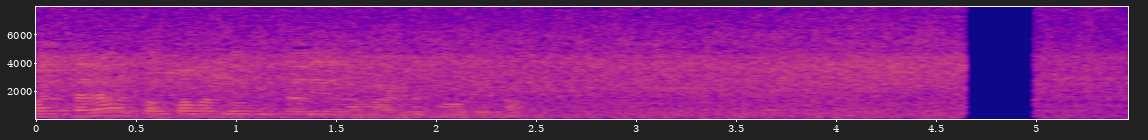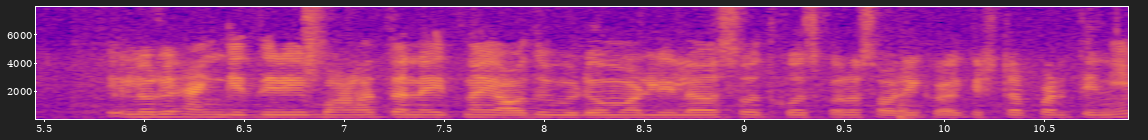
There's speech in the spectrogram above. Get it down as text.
ಬರ್ತಾರ ಪಪ್ಪ ಬಂದು ಊಟ ಎಲ್ಲ ಮಾಡ್ಬೇಕು ನೋಡ್ರಿ ನಾವು ಎಲ್ಲರೂ ಹೆಂಗಿದ್ದೀರಿ? ಭಾಳ ತನ ಇತ್ತು ನಾ ಯಾವುದು ವಿಡಿಯೋ ಮಾಡಲಿಲ್ಲ ಸೊ ಅದಕ್ಕೋಸ್ಕರ ಸಾರಿ ಕೇಳಕ್ಕೆ ಇಷ್ಟಪಡ್ತೀನಿ.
